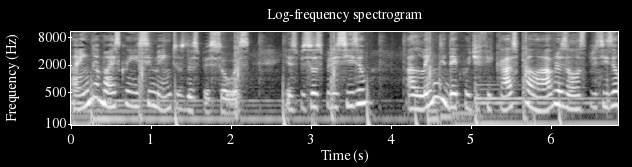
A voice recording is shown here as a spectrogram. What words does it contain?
ainda mais conhecimentos das pessoas. E as pessoas precisam, além de decodificar as palavras, elas precisam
